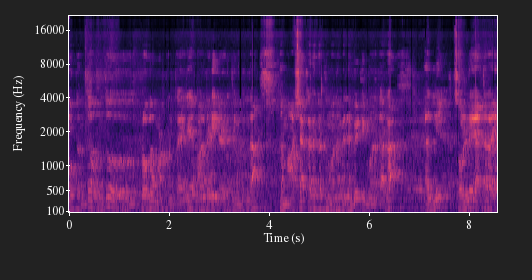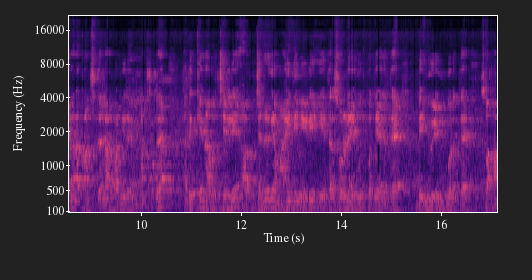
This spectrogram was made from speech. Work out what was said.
ಔಟ್ ಅಂತ ಒಂದು ಪ್ರೋಗ್ರಾಮ್ ಮಾಡ್ಕೊತಾ ಇದೆ ಆಲ್ರೆಡಿ ಎರಡು ತಿಂಗಳಿಂದ ನಮ್ಮ ಆಶಾ ಕಾರ್ಯಕರ್ತರು ಮನೆ ಮೇಲೆ ಭೇಟಿ ಮಾಡಿದಾಗ ಅಲ್ಲಿ ಸೊಳ್ಳೆ ಆ ಥರ ಏನಾರ ಕಾಣಿಸಿದ್ರೆ, ಲಾರ್ವಾ ನೀರು ಏನು ಕಾಣಿಸಿದ್ರೆ, ಅದಕ್ಕೆ ನಾವು ಚೆಲ್ಲಿ ಆ ಜನರಿಗೆ ಮಾಹಿತಿ ನೀಡಿ ಈ ಥರ ಸೊಳ್ಳೆ ಹೆಂಗೆ ಉತ್ಪತ್ತಿ ಆಗುತ್ತೆ, ಡೆಂಗ್ಯೂ ಹೆಂಗೆ ಬರುತ್ತೆ. ಸೊ ಆ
